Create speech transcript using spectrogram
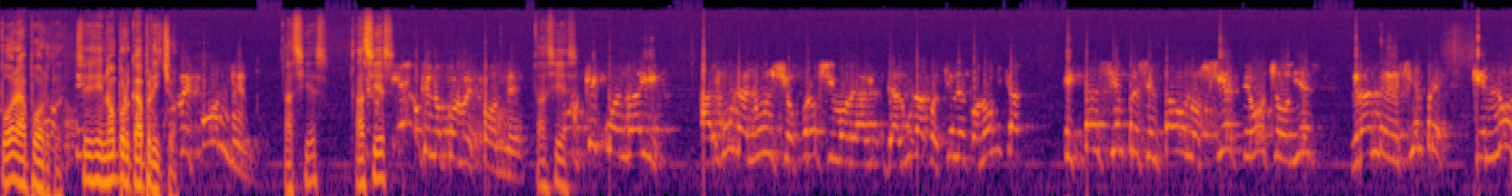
por, aporte, sí, sí, no por capricho. Corresponden. Así es, así es. que no corresponde? Así es. ¿Por qué cuando hay algún anuncio próximo de, de alguna cuestión económica están siempre sentados los 7, 8 o 10 grandes de siempre que no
